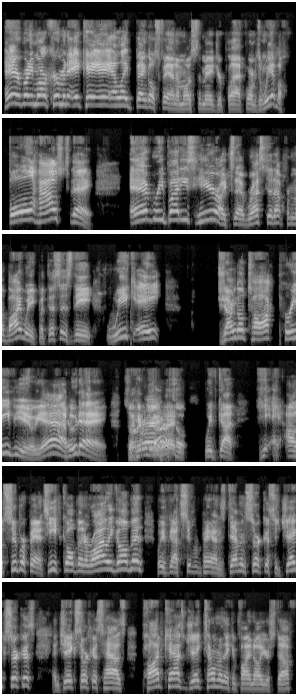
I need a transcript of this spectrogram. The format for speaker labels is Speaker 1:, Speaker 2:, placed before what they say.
Speaker 1: Hey, everybody, Mark Herman, aka LA Bengals fan on most of the major platforms, and we have a full house today. Everybody's here. I said rested up from the bye week, but this is the week eight Jungle Talk preview. Yeah, Who Dey? So here we are. So we've got uh, super fans Heath Goldman and Riley Goldman. We've got super fans Devin Circus and Jake Circus, and Jake Circus has podcast. Jake, tell them where they can find all your stuff.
